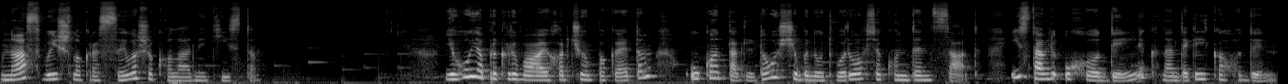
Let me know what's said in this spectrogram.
У нас вийшло красиве шоколадне тісто. Його я прикриваю харчовим пакетом у контакт для того, щоб не утворювався конденсат. І ставлю у холодильник на декілька годин.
